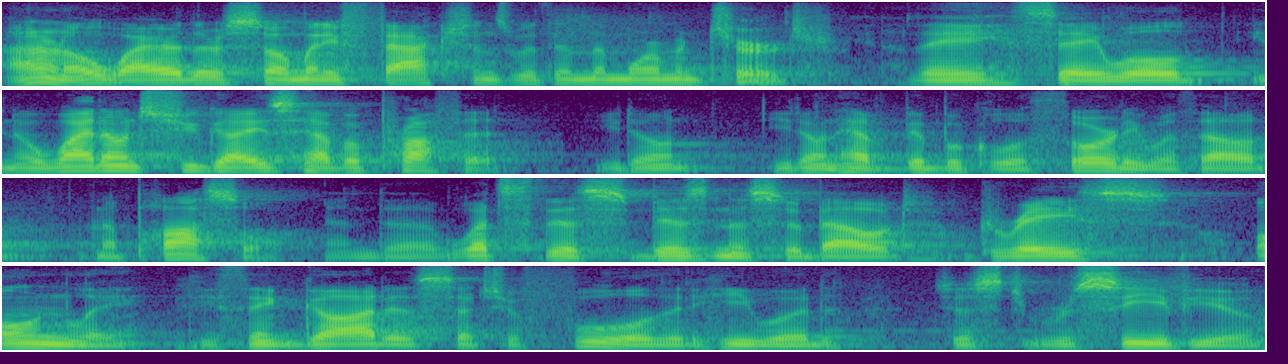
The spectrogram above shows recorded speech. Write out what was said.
I don't know, why are there so many factions within the Mormon church? They say, well, you know, why don't you guys have a prophet? You don't, you don't have biblical authority without an apostle. And uh, what's this business about grace only? Do you think God is such a fool that he would just receive you?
